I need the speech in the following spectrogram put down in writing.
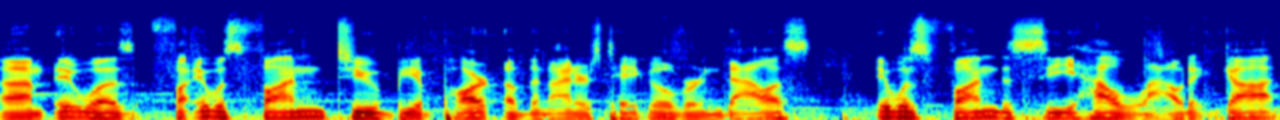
Um, it was fu- it was fun to be a part of the Niners takeover in Dallas. It was fun to see how loud it got,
